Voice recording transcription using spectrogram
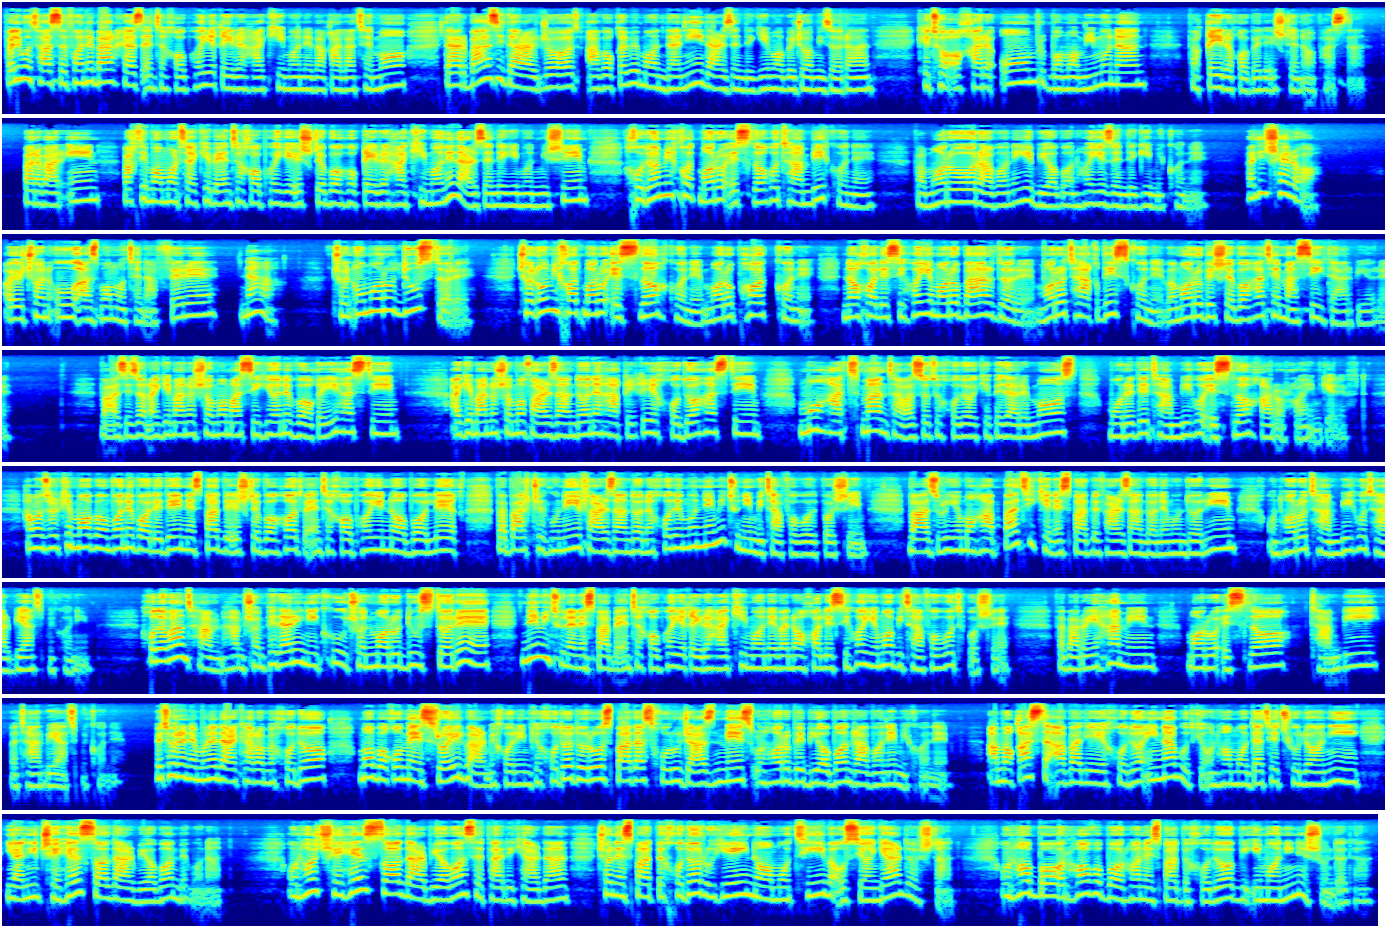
ولی متاسفانه برخی از انتخابهای غیر حکیمانه و غلط ما در بعضی درجات عواقب ماندنی در زندگی ما به جا می‌ذارن که تا آخر عمر با ما میمونن و غیر قابل اجتناب هستند. بنابراین وقتی ما مرتکب انتخاب های اشتباه و غیر حکیمانه در زندگیمون میشیم خدا می‌خواد ما رو اصلاح و تنبیه کنه و ما رو روانه بیابان های زندگی می‌کنه. ولی چرا؟ آیا چون او از ما متنفره؟ نه. چون او ما رو دوست داره. چون او می‌خواد ما رو اصلاح کنه، ما رو پاک کنه، ناخالصی های ما رو برداره، ما رو تقدیس کنه و ما رو به شباهت مسیح در بیاره. و عزیزان اگه من و شما مسیحیان واقعی هستیم اگه من و شما فرزندان حقیقی خدا هستیم ما حتما توسط خدا که پدر ماست مورد تنبیه و اصلاح قرار خواهیم گرفت. همانطور که ما به عنوان والدین نسبت به اشتباهات و انتخابهای نابالغ و بچگونه فرزندان خودمون نمی‌تونیم بی تفاوت باشیم و از روی محبتی که نسبت به فرزندانمون داریم اونها رو تنبیه و تربیت می‌کنیم. خداوند هم همچون پدری نیکو چون ما رو دوست داره نمی‌تونه نسبت به انتخابهای غیر حکیمانه و ناخالصی های ما بی تفاوت باشه و برای همین ما رو اصلاح، تنبیه و تربیت می‌کنه. به طور نمونه در کلام خدا ما با قوم اسرائیل برمیخوریم که خدا درست بعد از خروج از مصر اونها رو به بیابان روانه می‌کنه. اما قصد اولیه خدا این نبود که اونها مدت طولانی یعنی چهل سال در بیابان بمونن. اونها چهل سال در بیابان سپری کردند چون نسبت به خدا روحیه ناموتی و اسیانگر داشتند. اونها بارها و بارها نسبت به خدا بی ایمانی نشون دادن.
